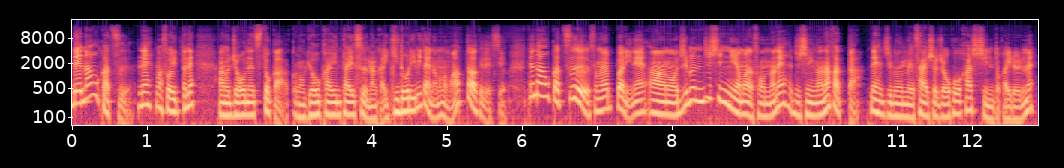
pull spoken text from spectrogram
で、なおかつ、ね、まあそういったね、あの情熱とか、この業界に対するなんか憤りみたいなものもあったわけですよ。で、なおかつ、そのやっぱりね、あの、自分自身にはまだそんなね、自信がなかった。ね、自分で最初情報発信とかいろいろね、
